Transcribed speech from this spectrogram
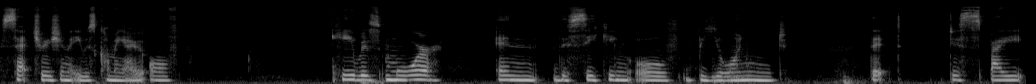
situation that he was coming out of. He was more in the seeking of beyond that, despite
